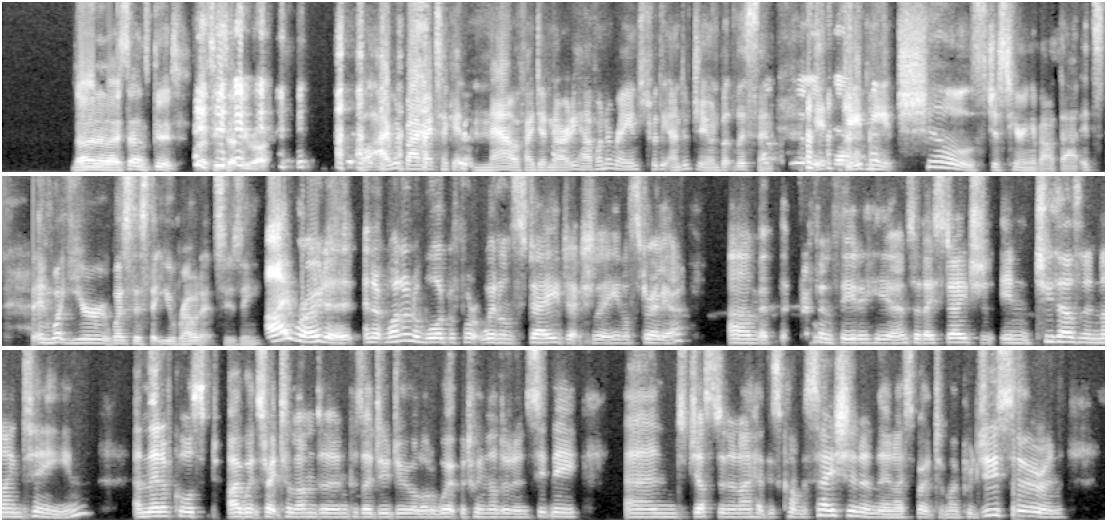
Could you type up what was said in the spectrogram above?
No, no, no. Sounds good. That's exactly right. Well, I would buy my ticket now if I didn't already have one arranged for the end of June. But listen, it gave me chills just hearing about that. It's and what year was this that you wrote it, Suzie? I wrote it, and it won an award before it went on stage, actually, in Australia, um, at the Griffin Theatre here. And so they staged in 2019. And then, of course, I went straight to London because I do do a lot of work between London and Sydney. And Justin and I had this conversation, and then I spoke to my producer, and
